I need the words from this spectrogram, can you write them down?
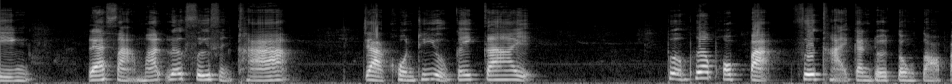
ริง ๆ และสามารถเลือกซื้อสินค้า จากคนที่อยู่ใกล้ ๆ เพื่อเพื่อพบปะซื้อขายกันโดยตรงต่อไป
